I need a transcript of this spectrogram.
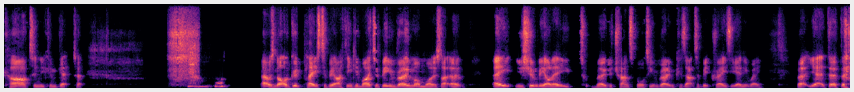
cart and you can get to that was not a good place to be. I think it might have been Rome on one. It's like, uh, a you shouldn't be on any mode of transport in Rome because that's a bit crazy anyway. But yeah, the, the,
